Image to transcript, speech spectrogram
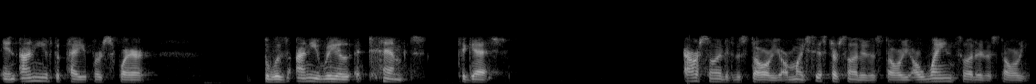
in any of the papers where there was any real attempt to get our side of the story, or my sister's side of the story, or Wayne's side of the story.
